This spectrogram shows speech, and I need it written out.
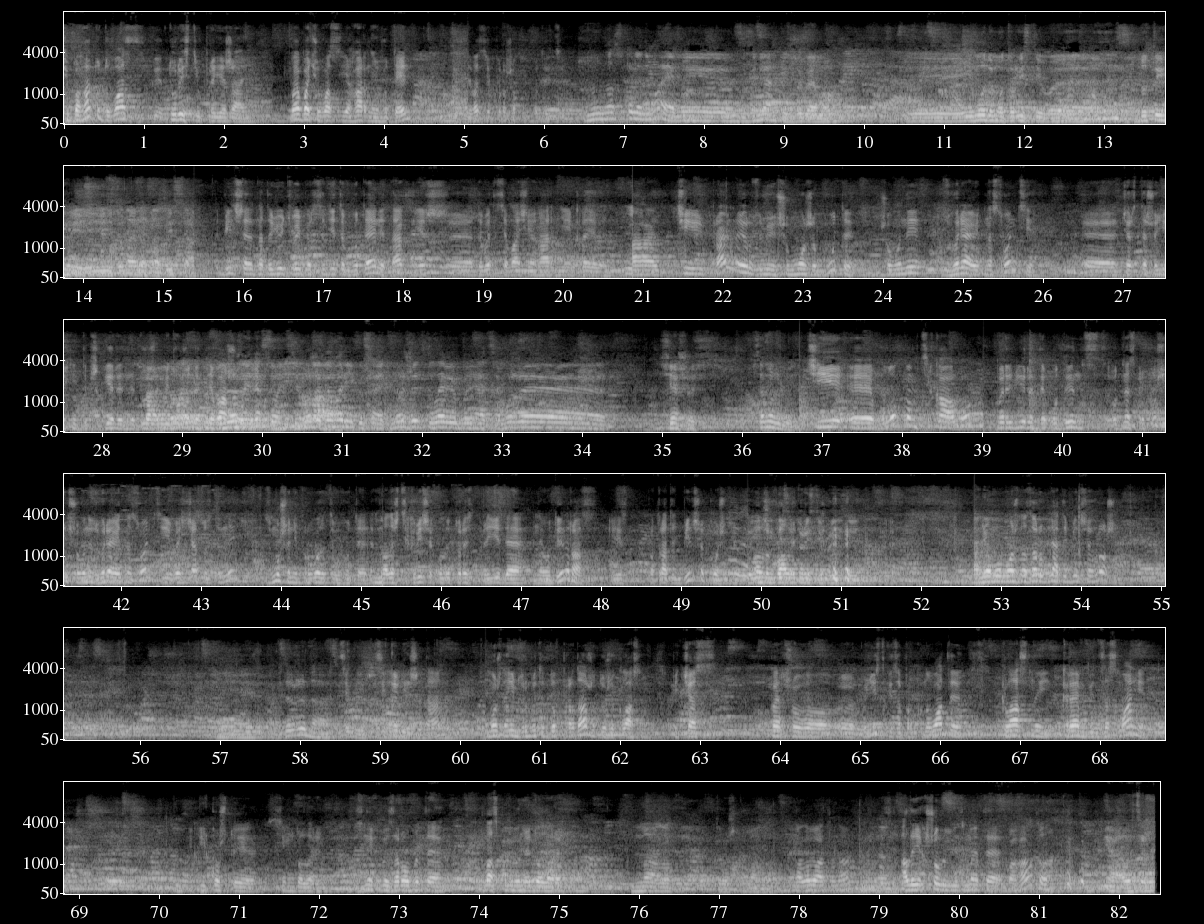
Чи багато до вас туристів приїжджає? Бо я бачу, у вас є гарний готель, у вас є хороша пропозиція. Ну, у нас готелю немає, ми в землянки живемо і, і водимо туристів е, до тигрів і туди назад, і все. Більше надають вибір сидіти в готелі, так, ніж е, дивитися ваші гарні краєвиди. А чи правильно я розумію, що може бути, що вони згоряють на сонці через те, що їхній тип шкіри не дуже підходить для вашого Може сонці, може комарі кусають, може левів бояться, може ще щось. Все може бути. Чи е, було б вам цікаво перевірити один з одне з припущень, що вони згоряють на сонці і весь час остальні змушені проводити в готелях? Але ж цікавіше, коли турист приїде не один раз і потратить більше коштів, але Інші туристів приїздять. на ньому можна заробляти більше грошей. Це вже да, цікавіше. Цікавіше, так? Можна їм зробити допродажу дуже класно. Під час першого е, поїздки запропонувати класний крем від засмаги, який коштує 7 доларів. З них ви заробите 2,5 долари. Мало, трошки мало. Маловато, так? Але якщо ви візьмете багато, Ні, але це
